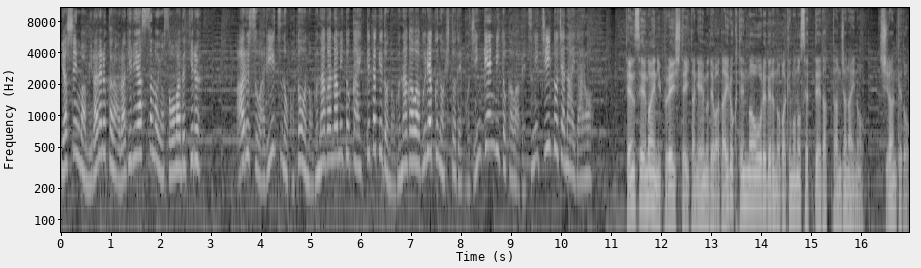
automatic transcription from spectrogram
野心は見られるから裏切りやすさの予想はできるアルスはリーツのことを信長並みとか言ってたけど信長は武略の人で個人権利とかは別にチートじゃないだろう。転生前にプレイしていたゲームでは第6天魔王レベルの化け物設定だったんじゃないの知らんけど。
